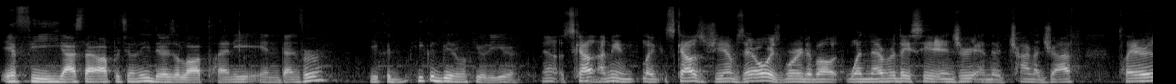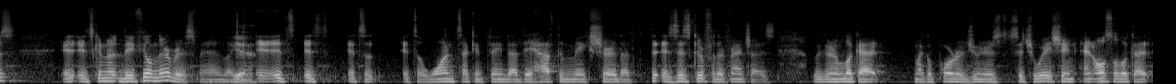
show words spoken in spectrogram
if he has that opportunity, there's a lot, of plenty in Denver. He could, he could be the rookie of the year. Yeah, scout. I mean, like scouts, GMs, they're always worried about whenever they see an injury and they're trying to draft players. It, it's gonna. They feel nervous, man. Like Yeah. it, it's it's it's a it's a one second thing that they have to make sure that th- is this good for their franchise. We're gonna look at Michael Porter Jr.'s situation and also look at.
